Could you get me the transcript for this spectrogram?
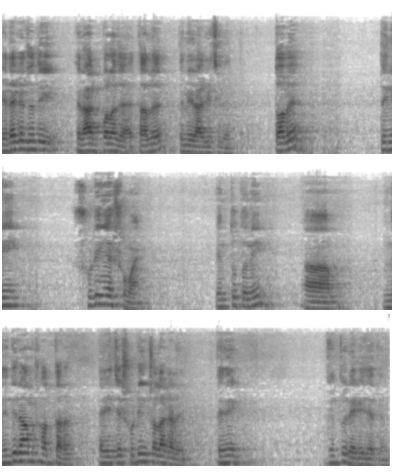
এটাকে যদি রাগ বলা যায়, তাহলে তিনি রাগী ছিলেন। তবে তিনি শুটিংয়ের সময় কিন্তু তিনি নিধিরাম সর্দার, এই যে শুটিং চলাকালীন তিনি কিন্তু রেগে যেতেন।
